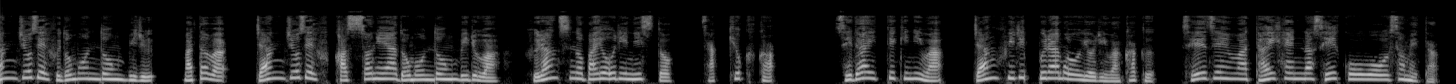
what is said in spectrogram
ャン・ジョゼフ・ド・モンドンビル、またはジャン・ジョゼフ・カッサネア・ド・モンドンビルは、フランスのバイオリニスト、作曲家。世代的には、ジャン・フィリップ・ラモーより若く、生前は大変な成功を収めた。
